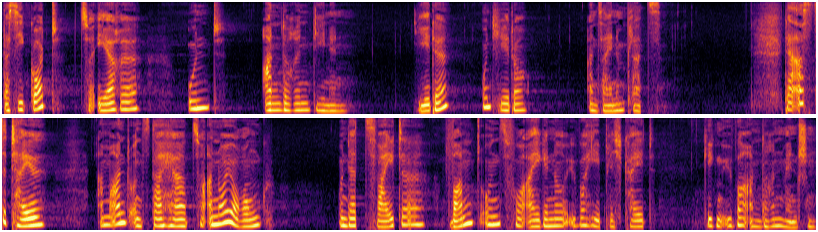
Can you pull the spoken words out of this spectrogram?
dass sie Gott zur Ehre und anderen dienen. Jede und jeder an seinem Platz. Der erste Teil ermahnt uns daher zur Erneuerung und der zweite warnt uns vor eigener Überheblichkeit gegenüber anderen Menschen.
